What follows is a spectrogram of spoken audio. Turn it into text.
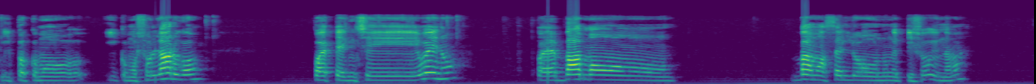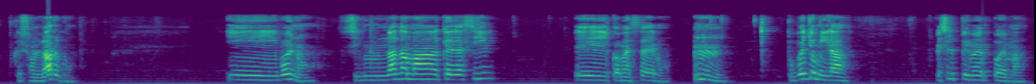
y pues como, y como son largos, pues pensé, bueno, pues vamos, vamos a hacerlo en un episodio nada más, que son largos. Y bueno, sin nada más que decir, eh, comencemos. tu bello mirar es el primer poema.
